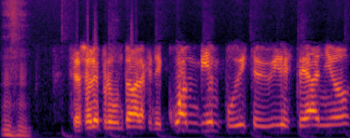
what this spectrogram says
O sea, yo le preguntaba a la gente, ¿cuán bien pudiste vivir este año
